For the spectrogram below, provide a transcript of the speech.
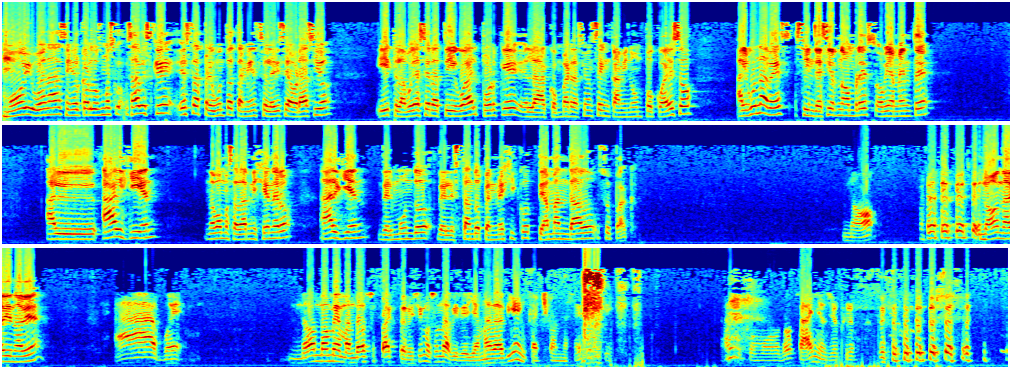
Muy buena, señor Carlos Mosco. ¿Sabes qué? Esta pregunta también se le dice a Horacio y te la voy a hacer a ti igual porque la conversación se encaminó un poco a eso. ¿Alguna vez, sin decir nombres, obviamente, al alguien, no vamos a dar ni género, alguien del mundo del stand-up en México te ha mandado su pack? No. No, nadie, nadie. ah, bueno. No, no me ha mandado su pack, pero hicimos una videollamada bien cachona, ¿eh? Sí. Hace como dos años, yo creo.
